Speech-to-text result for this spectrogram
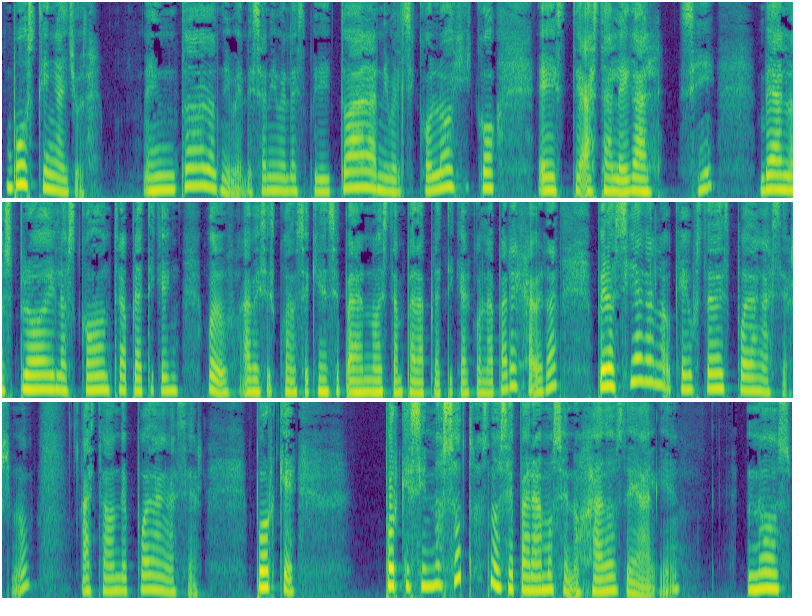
busquen ayuda en todos los niveles, a nivel espiritual, a nivel psicológico, este, hasta legal, ¿sí? Vean los pros y los contra, platiquen, bueno, a veces cuando se quieren separar no están para platicar con la pareja, ¿verdad? Pero sí hagan lo que ustedes puedan hacer, ¿no? Hasta donde puedan hacer. ¿Por qué? Porque si nosotros nos separamos enojados de alguien, nos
